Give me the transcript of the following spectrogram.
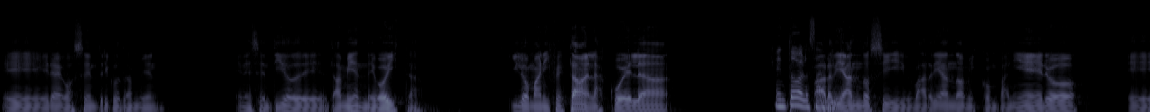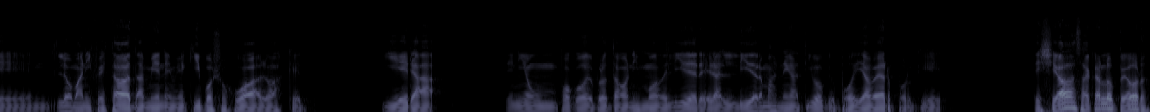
Eh, era egocéntrico también, en el sentido de también de egoísta. Y lo manifestaba en la escuela, en todos los ámbitos. bardeando, sí, bardeando a mis compañeros. eh, lo manifestaba también en mi equipo, yo jugaba al básquet y era tenía un poco de protagonismo de líder, era el líder más negativo que podía haber porque te llevaba a sacar lo peor.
